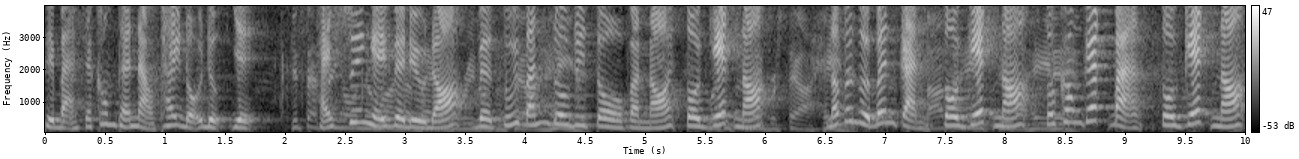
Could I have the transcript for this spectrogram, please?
thì bạn sẽ không thể nào thay đổi được gì. Hãy suy nghĩ về điều đó, về túi bánh Dorito và nói, tôi ghét nó. Nói với người bên cạnh, tôi ghét nó. Tôi không ghét bạn, tôi ghét nó.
